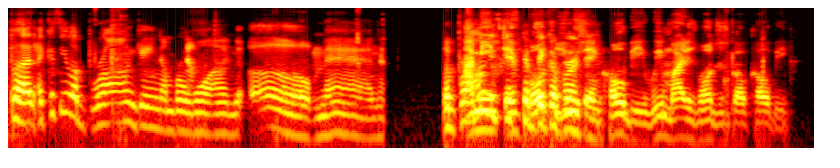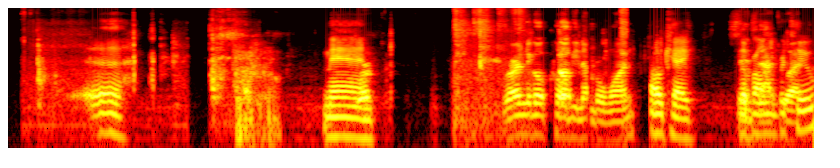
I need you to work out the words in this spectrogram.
but I could see LeBron getting number one. Oh man, LeBron I mean, is just if the both bigger you version. say Kobe, we might as well just go Kobe. Ugh. man, We're, we're gonna go Kobe number one. okay, since LeBron number what- two.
